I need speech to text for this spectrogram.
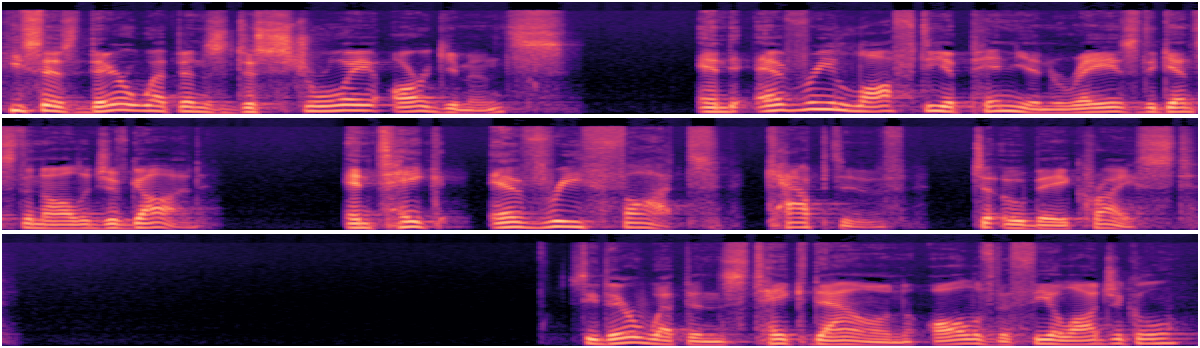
He says, Their weapons destroy arguments and every lofty opinion raised against the knowledge of God, and take every thought captive to obey Christ. See, their weapons take down all of the theological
